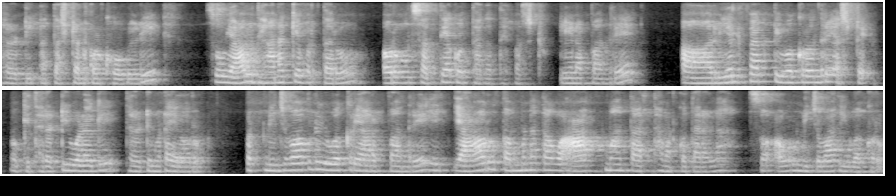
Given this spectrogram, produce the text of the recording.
ಥರ್ಟಿ ಅಂತ ಅಷ್ಟು ಅನ್ಕೊಳಕ್ ಹೋಗ್ಬೇಡಿ. ಸೊ ಯಾರು ಧ್ಯಾನಕ್ಕೆ ಬರ್ತಾರೋ ಅವ್ರಿಗೊಂದು ಸತ್ಯ ಗೊತ್ತಾಗತ್ತೆ ಫಸ್ಟ್ ಏನಪ್ಪಾ ಅಂದ್ರೆ ರಿಯಲ್ ಫ್ಯಾಕ್ಟ್ ಯುವಕರು ಅಂದ್ರೆ ಅಷ್ಟೇ. ಓಕೆ ಥರ್ಟಿ ಒಳಗೆ ಥರ್ಟಿ ಮಠ ಇರೋರು. ಬಟ್ ನಿಜವಾಗ್ಲೂ ಯುವಕರು ಯಾರಪ್ಪ ಅಂದ್ರೆ ಯಾರು ತಮ್ಮನ್ನ ತಾವು ಆತ್ಮ ಅಂತ ಅರ್ಥ ಮಾಡ್ಕೋತಾರಲ್ಲ ಸೊ ಅವರು ನಿಜವಾದ ಯುವಕರು.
